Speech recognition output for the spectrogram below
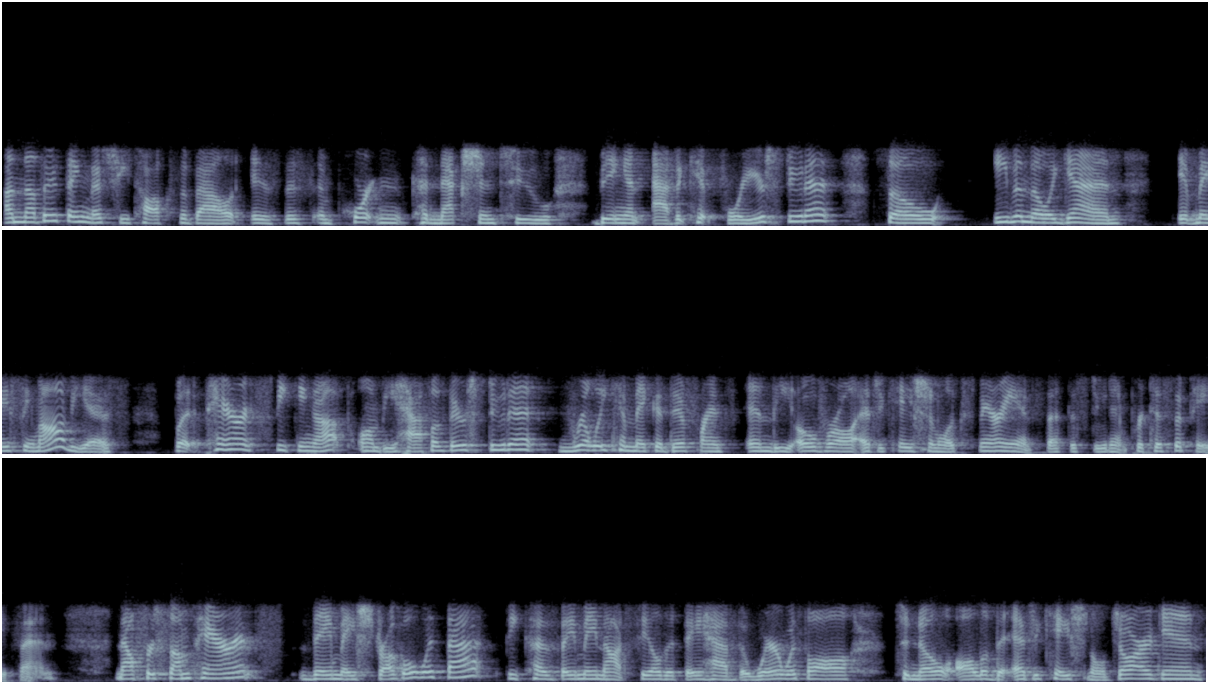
Another thing that she talks about is this important connection to being an advocate for your student. So even though, again, it may seem obvious, but parents speaking up on behalf of their student really can make a difference in the overall educational experience that the student participates in. Now, for some parents, they may struggle with that because they may not feel that they have the wherewithal to know all of the educational jargon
